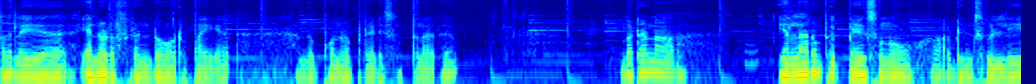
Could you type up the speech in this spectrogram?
அதில் என்னோடய ஃப்ரெண்டும் ஒரு பையன். அந்த பொண்ணு பின்னாடி சுற்றினது பட் ஆனால் எல்லோரும் போய் பேசணும் அப்படின்னு சொல்லி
